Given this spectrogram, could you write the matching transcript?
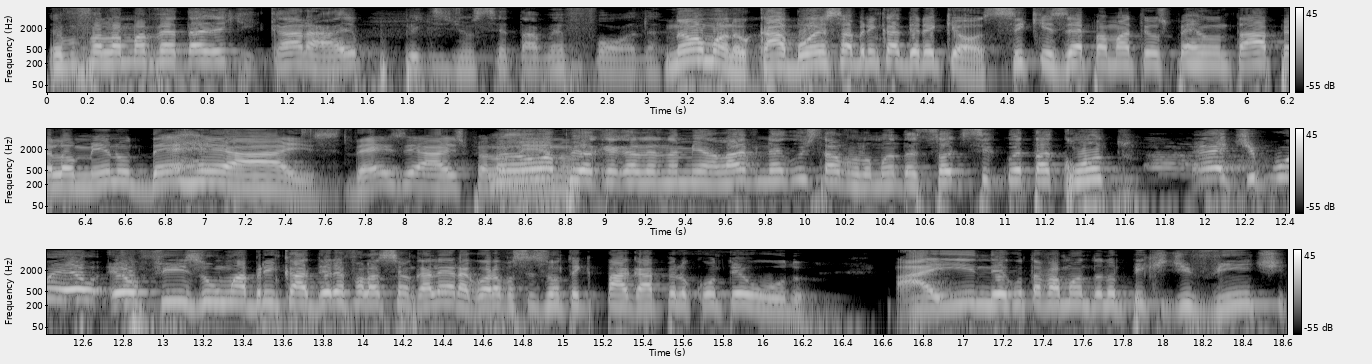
Eu vou falar uma verdade aqui. Caralho, o Pix de um centavo é foda. Não, mano, acabou essa brincadeira aqui, ó. Se quiser pra Matheus perguntar, pelo menos 10 reais. 10 reais, pelo não, é menos. pior que a galera na minha live, né, Gustavo? Não manda só de 50 conto. É tipo eu, eu fiz uma brincadeira e falei assim, ó, galera, agora vocês vão ter que pagar pelo conteúdo. Aí, nego tava mandando pique de 20,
